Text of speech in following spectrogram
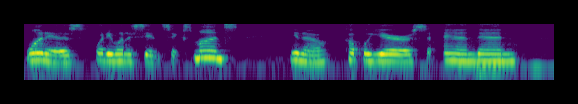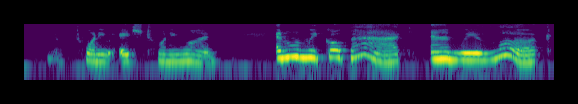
one is what do you want to see in six months you know a couple years and then you know 20 age 21 and when we go back and we look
